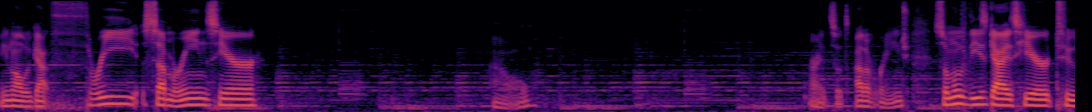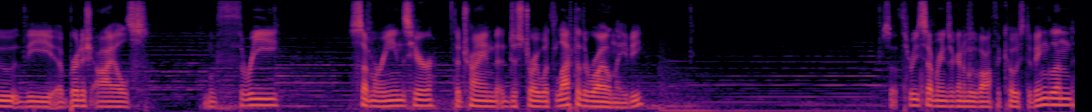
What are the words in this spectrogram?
Meanwhile, we've got three submarines here. Oh. Alright, so it's out of range. So move these guys here to the uh, British Isles. Move three submarines here to try and destroy what's left of the Royal Navy. So three submarines are going to move off the coast of England.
